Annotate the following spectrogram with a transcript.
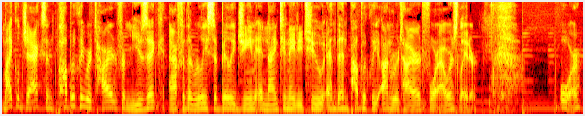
Michael Jackson publicly retired from music after the release of Billie Jean in 1982 and then publicly unretired four hours later. Or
